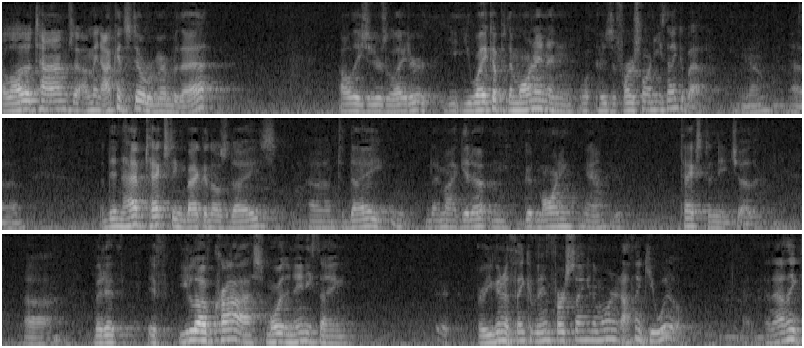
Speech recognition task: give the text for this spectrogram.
a lot of times, I mean, I can still remember that all these years later, you, you, wake up in the morning and who's the first one you think about? You know, uh, I didn't have texting back in those days. Uh, today, they might get up and good morning, you know, texting each other. Uh, but if, if you love Christ more than anything, are you going to think of Him first thing in the morning? I think you will. And I think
